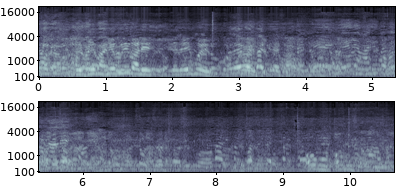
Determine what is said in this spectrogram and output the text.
နောက်တာ။ရေရေဦးလေးပါလေတသေးခွေယူလေးပဲတိုက်ပြလိုက်ပါအောင်းပြီအောင်းပြီဆရာမ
